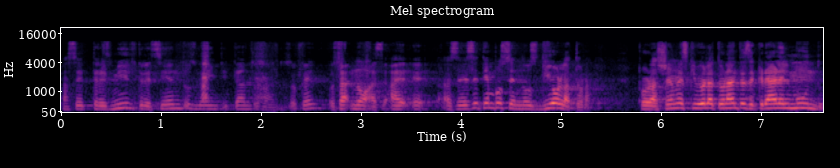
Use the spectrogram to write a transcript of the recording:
Hace 3.320 y tantos años, ¿ok? O sea, no, hace, eh, hace ese tiempo se nos dio la Torah. Por Hashem escribió la Torah antes de crear el mundo.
